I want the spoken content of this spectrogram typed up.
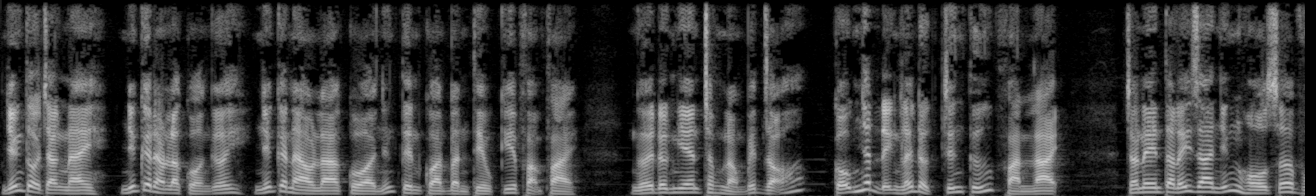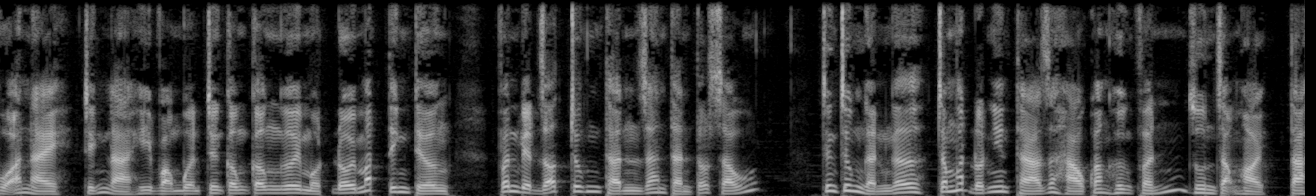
những tội trạng này, những cái nào là của ngươi, những cái nào là của những tên quan bẩn thỉu kia phạm phải, ngươi đương nhiên trong lòng biết rõ, cũng nhất định lấy được chứng cứ phản lại. Cho nên ta lấy ra những hồ sơ vụ án này, chính là hy vọng mượn Trương Công Công ngươi một đôi mắt tinh tường, phân biệt rõ trung thần gian thần tốt xấu. Trương Trung ngẩn ngơ, trong mắt đột nhiên thả ra hào quang hưng phấn, run giọng hỏi, ta,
